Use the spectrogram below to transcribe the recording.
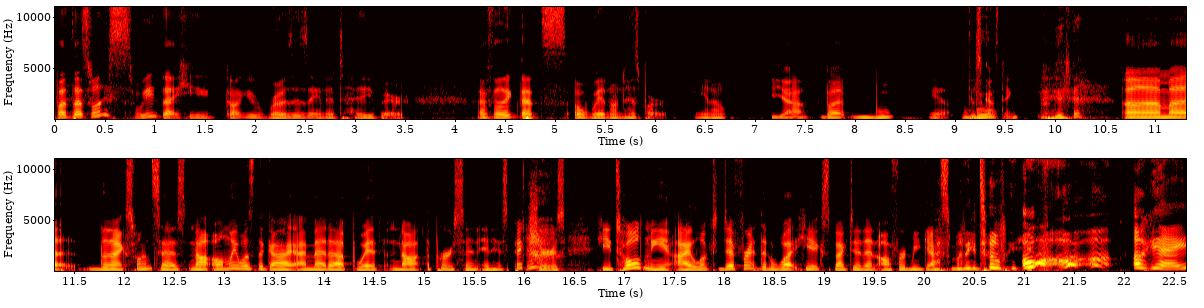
But that's really sweet that he got you roses and a teddy bear. I feel like that's a win on his part, you know? yeah, but boop, Yeah. disgusting. Boop. Um, uh, the next one says, not only was the guy I met up with not the person in his pictures, he told me I looked different than what he expected and offered me gas money to leave. oh, oh, oh, okay.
